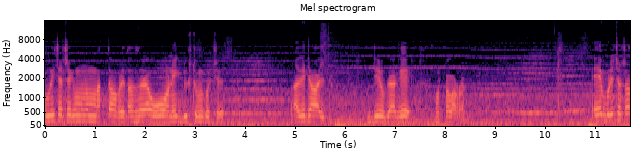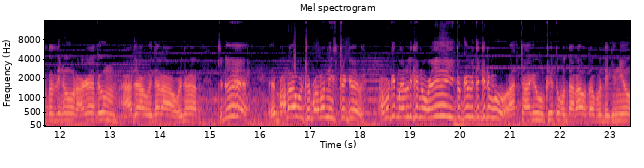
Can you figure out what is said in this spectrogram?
বুড়ি চাচাকে মনে মারতে হবে, তাছাড়া ও অনেক দুষ্টুমি করছে। আগে যাই যে ওকে আগে ভর্তা লাগাই। এ বুড়ি দিন ওর রাগে তুম, আজা ওইধারা, ওইধার। কিরে, এ বাড়া বলছে, বাড়া নিচ থেকে। আমাকে মারলি কেন? এই তোকে আমি দেখে নেব। আচ্ছা আগে উঠে তো দাঁড়াও, তারপর দেখে নিও।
